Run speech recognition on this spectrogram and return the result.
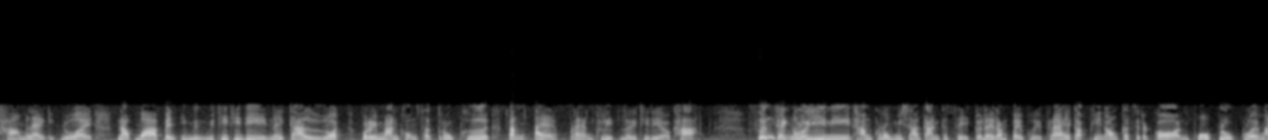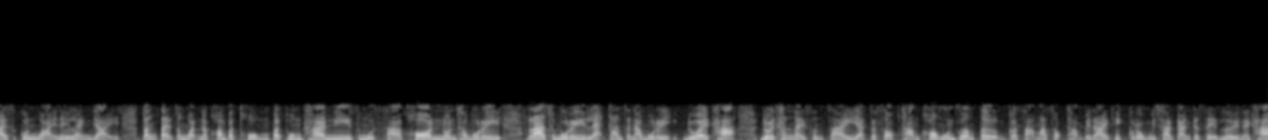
ฆ่าแมลงอีกด้วย นับว่าเป็นอีกหนึ่งวิธีที่ดีในการลดปริมาณของศัตรูพืช ตั้งแต่แปลงผลิตเลยทีเดียวค่ะ ซึ่งเทคโนโลยีนี้ทางกรมวิชาการเกษตรก็ได้นำไปเผยแพร่ให้กับพี่น้องเกษตรกร ผู้ปลูกกล้วยไม้สกุลหวายในแหล่งใหญ่ ตั้งแต่จังหวัดนครปฐมปทุมธานี สมุทรสาคร นนทบุรี ราชบุรี และกาญจนบุรีอีกด้วยค่ะ โดยท่านไหนสนใจอยากจะสอบถามข้อมูลเพิ่มเติม ก็สามารถสอบถามไปได้ที่กรมวิชาการเกษตรเลยนะคะ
